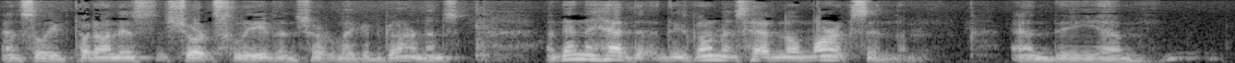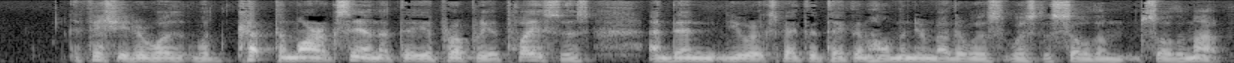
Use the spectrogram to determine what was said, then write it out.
And so he put on his short sleeve and short legged garments. And then they had these garments had no marks in them and the um, officiator was, would cut the marks in at the appropriate places, and then you were expected to take them home, and your mother was, was to sew them, sew them up.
